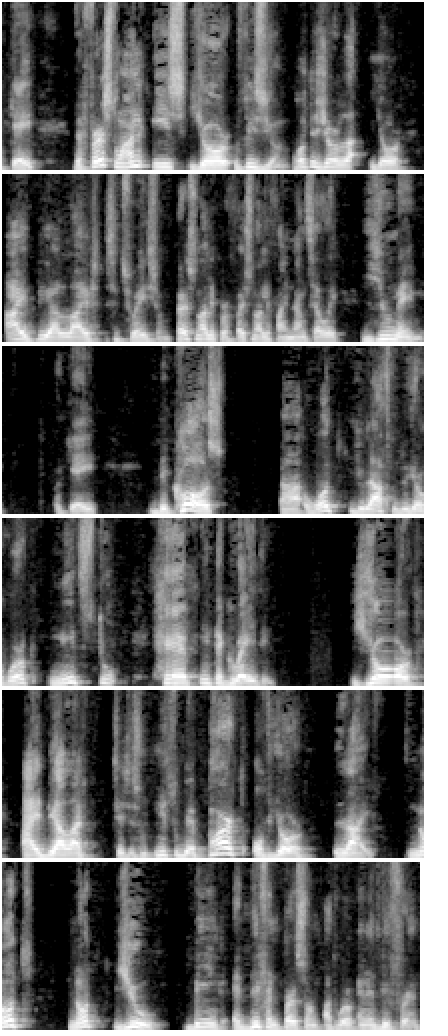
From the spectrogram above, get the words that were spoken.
okay? The first one is your vision. What is your your ideal life situation, personally, professionally, financially, you name it. Okay, because uh, what you love to do, your work needs to have integrated your ideal life situation. It needs to be a part of your life, not not you being a different person at work and a different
